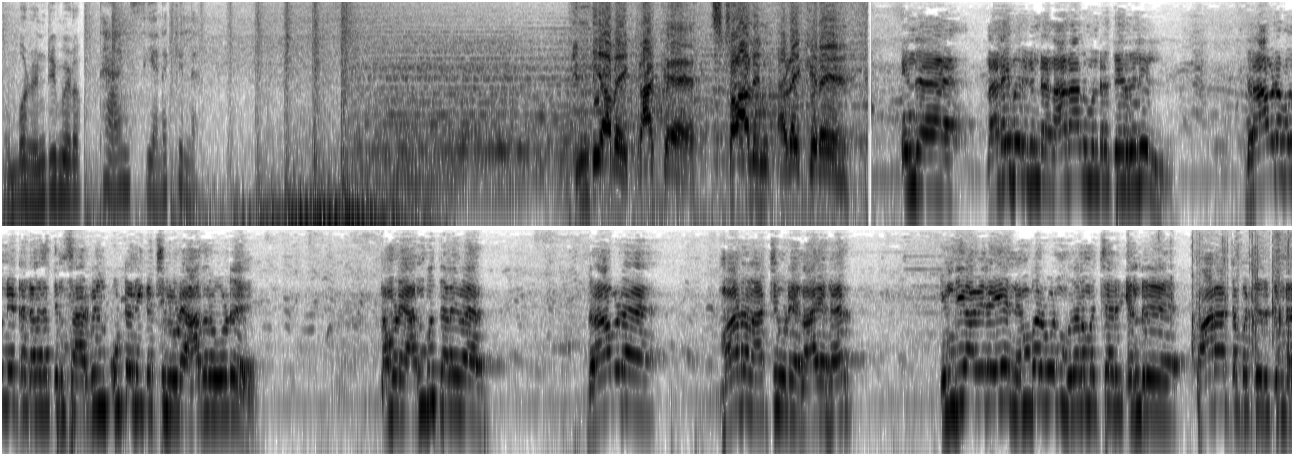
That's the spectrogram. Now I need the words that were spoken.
ரொம்ப நன்றி மேடம் தேங்க்ஸ் எனக்கு இல்ல. இந்தியாவை காக்க ஸ்டாலின் அழைக்கிறேன். இந்த நடைபெறுகின்ற நாடாளுமன்ற தேர்தலில் திராவிட முன்னேற்ற கழகத்தின் சார்பில் கூட்டணி கட்சிகளுடைய ஆதரவோடு நம்முடைய அன்பு தலைவர் திராவிட மாடல் ஆட்சியுடைய நாயகர் இந்தியாவிலேயே நம்பர் ஒன் முதலமைச்சர் என்று பாராட்டப்பட்டிருக்கின்ற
